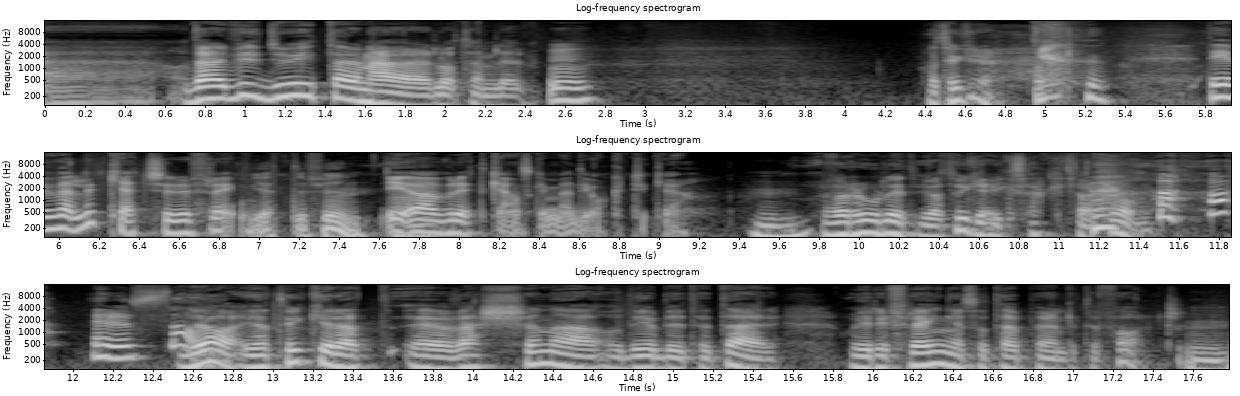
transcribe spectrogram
Eh, och där, du hittar den här låten, Liv. Mm. Vad tycker du? Det är en väldigt catchy refräng. Jättefin. I Ja. övrigt ganska mediokert tycker jag. Mm. Vad roligt, jag tycker exakt tvärtom. Är det sant? ja, jag tycker att eh, verserna och det bitet där och i refrängen så tappar den lite fart. Mm.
